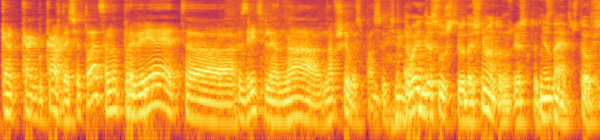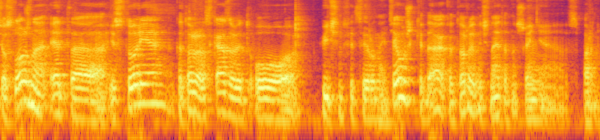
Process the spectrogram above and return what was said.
как, как бы каждая ситуация, она проверяет э, зрителя на, на вшивость, по сути. Давайте для слушателей уточним, Антон, если кто-то не знает, что все сложно, это история, которая рассказывает о ВИЧ-инфицированной девушки, да, которая начинает отношения с парнем.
